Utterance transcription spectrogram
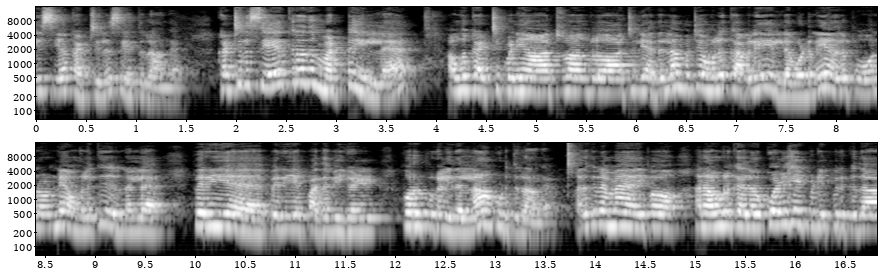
ஈஸியாக கட்சியில் சேர்த்துறாங்க. கட்சியில் சேர்க்கிறது மட்டும் இல்லை அவங்க கட்சி பண்ணி ஆற்றுறாங்களோ ஆற்றலையோ அதெல்லாம் பற்றி அவங்களுக்கு கவலையே இல்லை. உடனே அதில் போனோடனே அவங்களுக்கு நல்ல பெரிய பெரிய பதவிகள் பொறுப்புகள் இதெல்லாம் கொடுத்துறாங்க. அதுக்கு நம்ம இப்போ ஆனால் அவங்களுக்கு அதில் கொள்கை பிடிப்பு இருக்குதா?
